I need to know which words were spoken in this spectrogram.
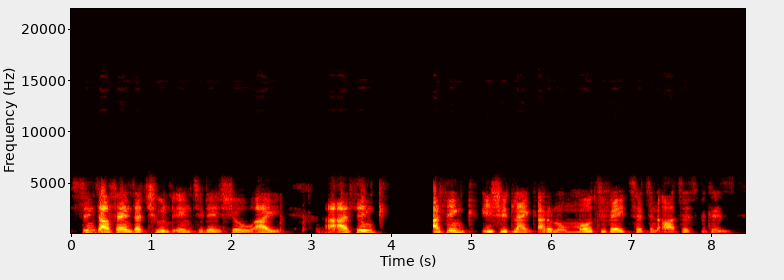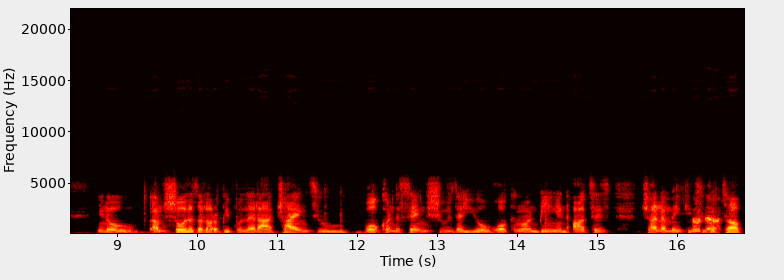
since our fans are tuned in today's show, I I think I think you should like I don't know motivate certain artists because you know I'm sure there's a lot of people that are trying to walk on the same shoes that you're walking on, being an artist, trying to make it No to doubt. the top.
